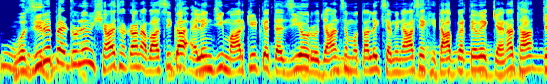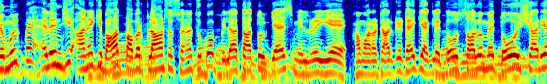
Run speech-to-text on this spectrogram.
وزیر پیٹرولیم شاہد حقان عباسی کا ایل این جی مارکیٹ کے تجزیے اور رجحان سے متعلق سیمینار سے خطاب کرتے ہوئے کہنا تھا کہ ملک میں ایل این جی آنے کے بعد پاور پلانٹس اور صنعتوں کو بلا تعطل گیس مل رہی ہے۔ ہمارا ٹارگٹ ہے کہ اگلے دو سالوں میں دو اشاریہ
